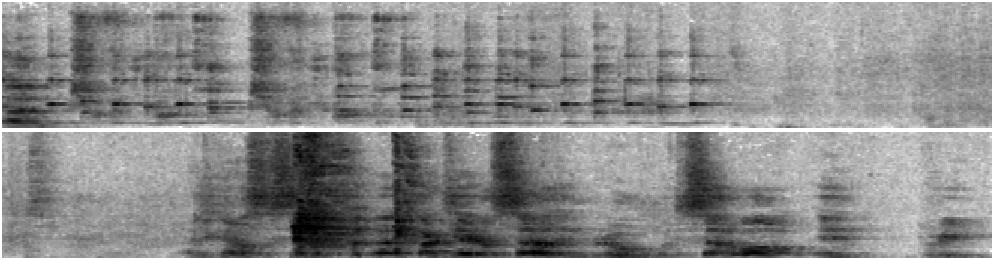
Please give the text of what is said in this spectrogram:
And And you can also see a bacterial cell in blue with the cell wall in green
